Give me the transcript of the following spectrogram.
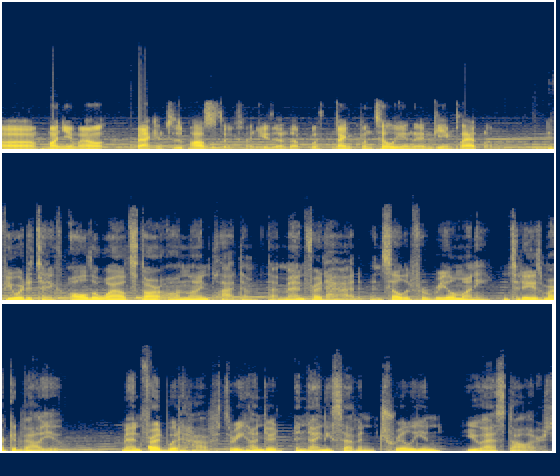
uh, money amount back into the positive, and you'd end up with 9 quintillion in game platinum. If you were to take all the WildStar Online Platinum that Manfred had and sell it for real money in today's market value, Manfred would have 397 trillion US dollars.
